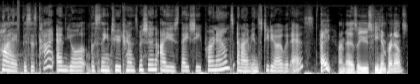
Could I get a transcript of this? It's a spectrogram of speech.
Hi, this is Cai, and you're listening to Tranzmission. I use they, she pronouns, and I'm in studio with Ez. Hey, I'm Ez. I use he, him pronouns.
